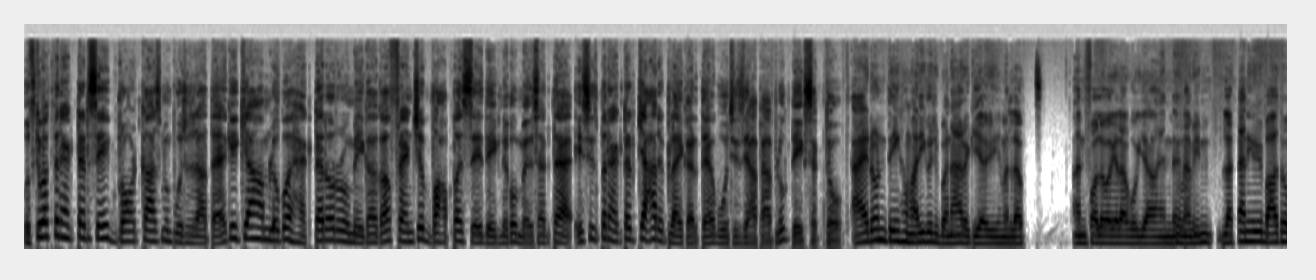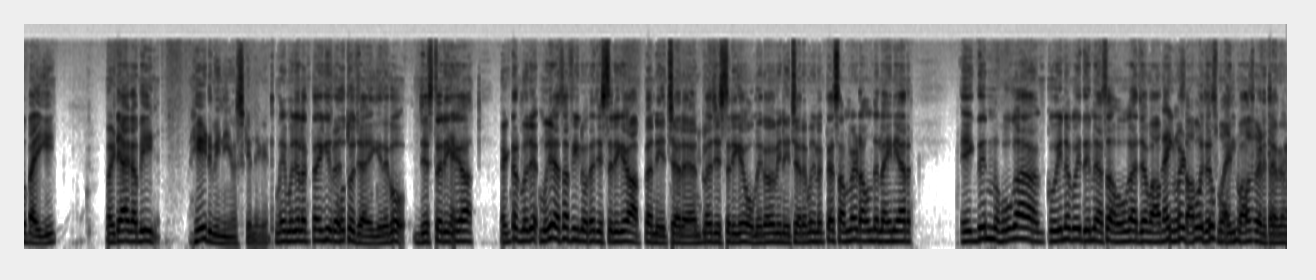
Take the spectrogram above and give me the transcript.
उसके बाद फिर हेक्टर से एक ब्रॉडकास्ट में पूछा जाता है कि क्या हम लोग को हेक्टर और ओमेगा का फ्रेंडशिप वापस से देखने को मिल सकता है? इस चीज़ पर हेक्टर क्या रिप्लाई करता है? वो चीज़ यहाँ पे आप लोग देख सकते हो। आई डोंट थिंक हमारी कुछ बना रखी है अभी मतलब अनफॉलो वगैरह हो गया एंड अभी लगता नहीं बात हो पाएगी बट यार कभी हेट भी नहीं है उसके लिए। नहीं मुझे लगता है कि वो तो जाएगी। देखो जिस तरीके का एक्टर मुझे मुझे ऐसा फील होता है जिस तरीके का आपका नेचर है प्लस जिस तरीके का ओमेगा का भी नेचर है मुझे लगता है समवेयर डाउन द लाइन यार एक दिन होगा कोई ना कोई दिन ऐसा होगा जब आप वो तो करते है।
